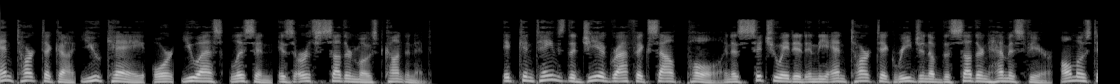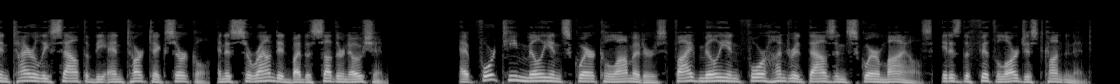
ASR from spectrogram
Antarctica UK, or, US, listen is Earth's southernmost continent. It contains the geographic South Pole and is situated in the Antarctic region of the Southern Hemisphere, almost entirely south of the Antarctic Circle, and is surrounded by the Southern Ocean. At 14 million square kilometers, 5,400,000 square miles, it is the fifth largest continent.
